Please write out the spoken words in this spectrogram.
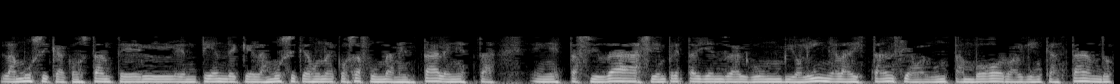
la música constante. Él entiende que la música es una cosa fundamental en esta, en esta ciudad, siempre está oyendo algún violín a la distancia o algún tambor o alguien cantando,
